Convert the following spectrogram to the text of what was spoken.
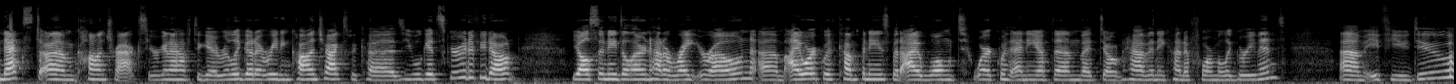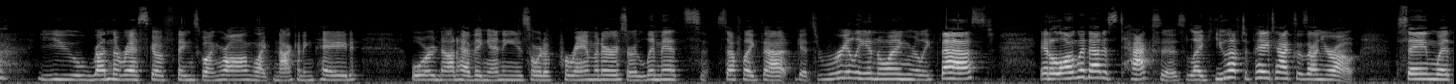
Next, um, contracts. You're going to have to get really good at reading contracts because you will get screwed if you don't. You also need to learn how to write your own. Um, I work with companies, but I won't work with any of them that don't have any kind of formal agreement. Um, if you do, you run the risk of things going wrong, like not getting paid or not having any sort of parameters or limits. Stuff like that gets really annoying really fast. And along with that is taxes. Like, you have to pay taxes on your own. Same with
